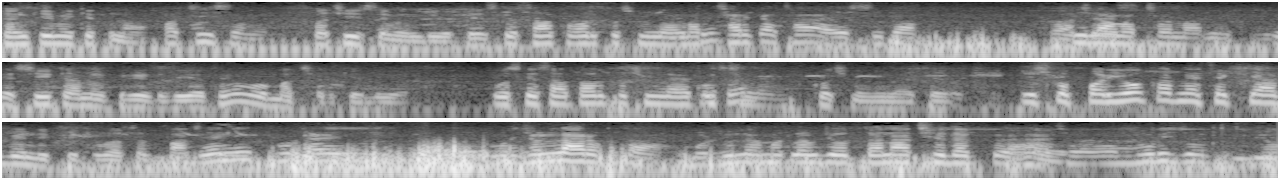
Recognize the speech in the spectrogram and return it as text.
टंकी में कितना? पच्चीस में। पच्चीस एम दिए थे। इसके साथ और कुछ मिला मच्छर का था एसी का। पीला मच्छर मारने के लिए। ये सीटा में पीरियड दिए थे वो मच्छर के लिए। उसके साथ और कुछ मिला थे कुछ नहीं कुछ नहीं मिला थे इसको प्रयोग करने से क्या बेनिफिट हुआ सर? पाँच है मुरझुल्ला रुकता है। मुरझुला मतलब जो तना छेदक है मुड़ी जो जो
